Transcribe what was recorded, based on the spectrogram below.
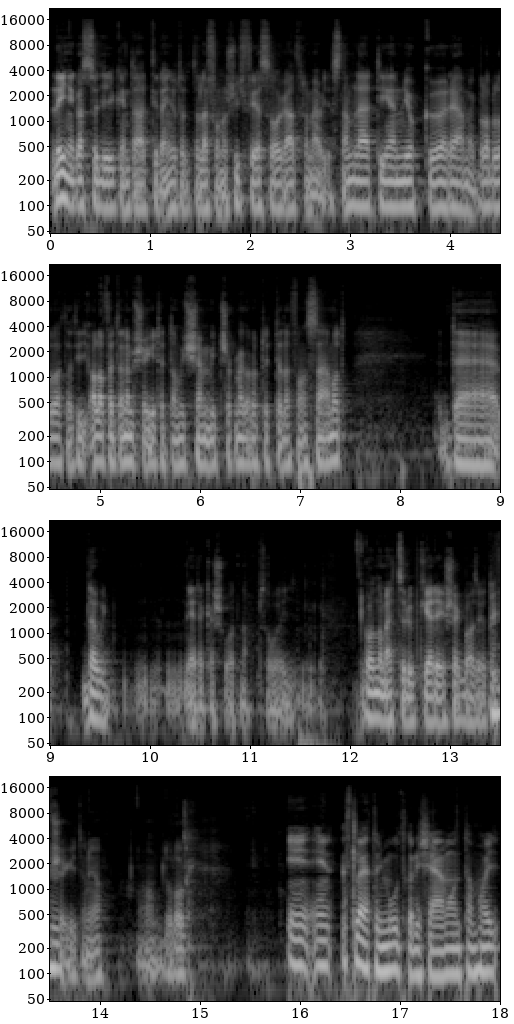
Lényeg az, hogy egyébként átirányított a telefonos ügyfélszolgálatra, mert ugye ezt nem lehet ilyen jogkörrel, meg blablabla, tehát így alapvetően nem segítettem hogy semmit, csak megadott egy telefonszámot. De de úgy érdekes volt. Na. Szóval így gondolom egyszerűbb kérdésekbe azért tud uh-huh. segíteni a, a dolog. Én, én ezt lehet, hogy múltkor is elmondtam, hogy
